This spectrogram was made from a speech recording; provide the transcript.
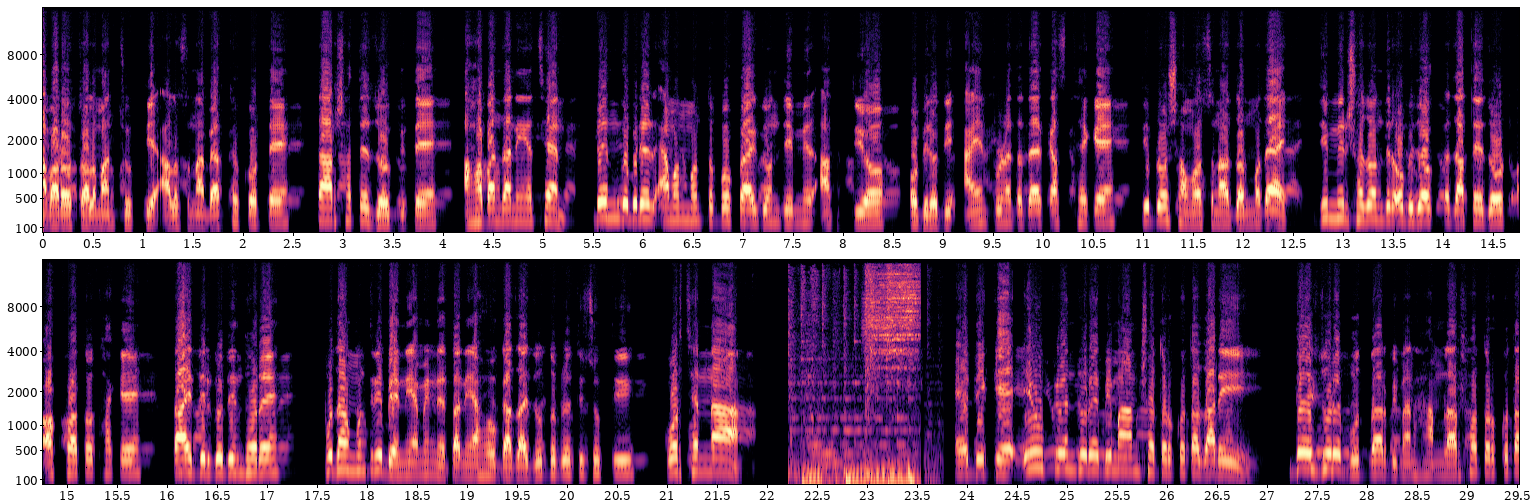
আবারও চলমান চুক্তি আলোচনা ব্যর্থ করতে তার সাথে যোগ দিতে আহ্বান জানিয়েছেন। বেন গভীরের এমন মন্তব্য কয়েকজন জিম্মির আত্মীয় ও বিরোধী আইন প্রণেতাদের কাছ থেকে তীব্র সমালোচনার জন্ম দেয়। জিম্মির স্বজনদের অভিযোগ, যাতে জোট অক্ষত থাকে, তাই দীর্ঘদিন ধরে প্রধানমন্ত্রী বেনিয়ামিন নেতানিয়াহু গাজায় যুদ্ধবিরতি চুক্তি করছেন না। এদিকে ইউক্রেন জুড়ে বিমান সতর্কতা জারি। দেশ জুড়ে বুধবার বিমান হামলার সতর্কতা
